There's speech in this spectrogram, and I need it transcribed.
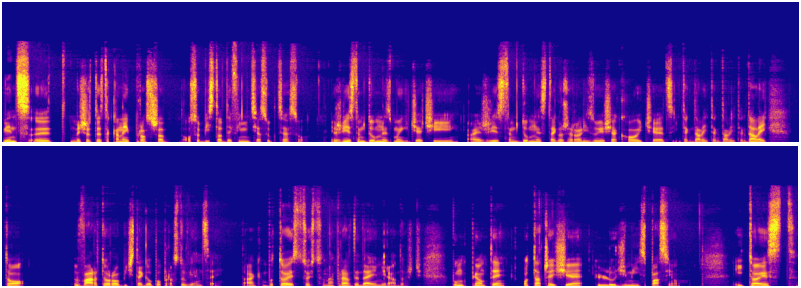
Więc y, myślę, że to jest taka najprostsza, osobista definicja sukcesu. Jeżeli jestem dumny z moich dzieci, a jeżeli jestem dumny z tego, że realizuję się jako ojciec i tak dalej, i tak dalej, i tak dalej, to warto robić tego po prostu więcej. Tak? Bo to jest coś, co naprawdę daje mi radość. Punkt piąty. Otaczaj się ludźmi z pasją. I to jest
